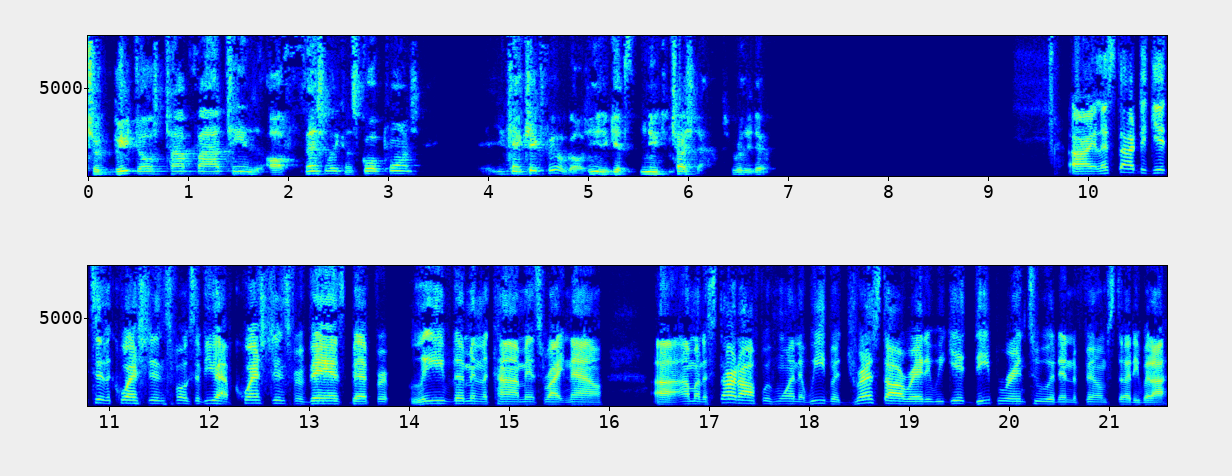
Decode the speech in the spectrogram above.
to beat those top five teams offensively can score points, you can't kick field goals. You need to get you need to touchdowns. You really do. All right, let's start to get to the questions, folks. If you have questions for Vance Bedford, leave them in the comments right now. Uh, I'm going to start off with one that we've addressed already. We get deeper into it in the film study, but I,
